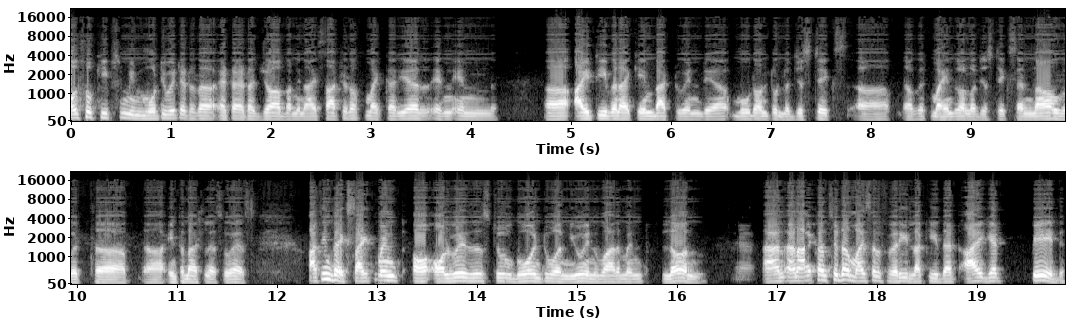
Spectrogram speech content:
also keeps me motivated at a, at a, at a job. I mean, I started off my career in, in uh, IT when I came back to India, moved on to logistics uh, uh with Mahindra Logistics, and now with uh, uh, International SOS. I think the excitement always is to go into a new environment, learn, yeah. and and I consider myself very lucky that I get paid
